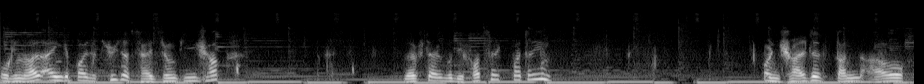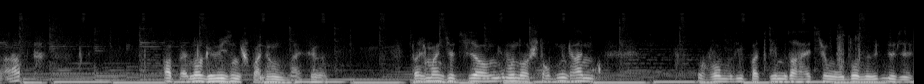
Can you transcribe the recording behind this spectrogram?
original eingebaute Zusatzheizung, die ich habe, läuft da über die Fahrzeugbatterie und schaltet dann auch ab, ab einer gewissen Spannung. Also, dass man sozusagen immer noch starten kann, auch wenn man die Batterie mit der Heizung runternüttelt.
